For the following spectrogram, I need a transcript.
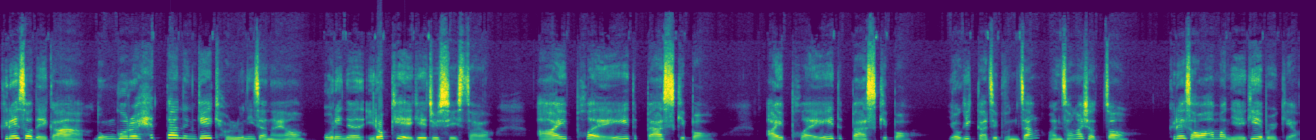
그래서 내가 농구를 했다는 게 결론이잖아요. 우리는 이렇게 얘기해 줄 수 있어요. I played basketball. I played basketball. 여기까지 문장 완성하셨죠? 그래서 한번 얘기해 볼게요.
